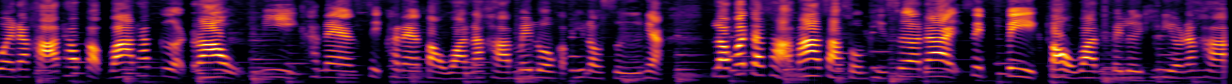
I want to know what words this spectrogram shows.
ด้วยนะคะ เท่ากับว่าถ้าเกิดเรามีคะแนน 10 คะแนนต่อวันนะคะ ไม่รวมกับที่เราซื้อเนี่ย เราก็จะสามารถสะสมผีเสื้อได้ 10 ปีกต่อวันไปเลยทีเดียวนะคะ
